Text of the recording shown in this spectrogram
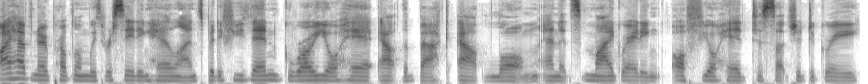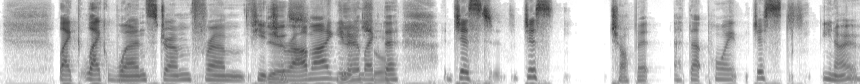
I have no problem with receding hairlines, but if you then grow your hair out the back out long and it's migrating off your head to such a degree, like like Wernstrom from Futurama, you Yeah, know, like sure. the just just chop it. At that point. Just, you know,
